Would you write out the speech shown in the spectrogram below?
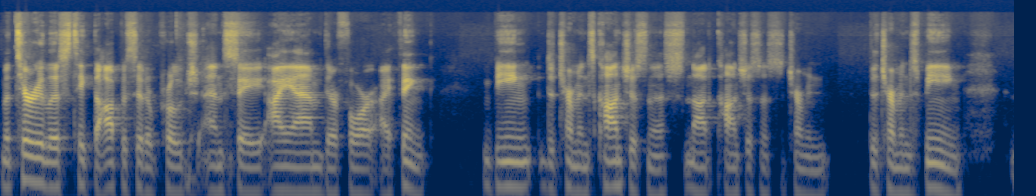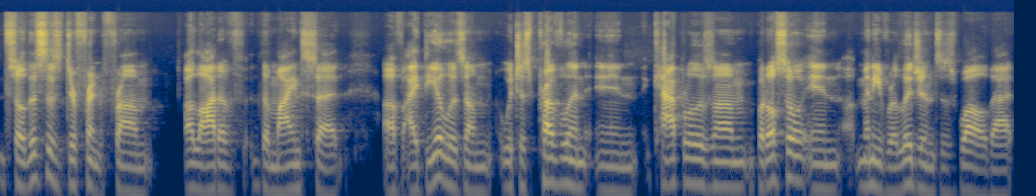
Materialists take the opposite approach and say i am therefore i think. Being determines consciousness not consciousness determine determines being. So this is different from a lot of the mindset of idealism, which is prevalent in capitalism, but also in many religions as well, that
